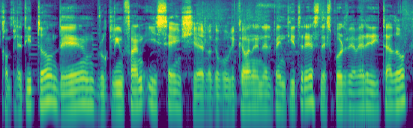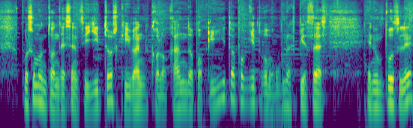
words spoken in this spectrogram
completito de Brooklyn Fan Essential, lo que publicaban en el 23 después de haber editado pues un montón de sencillitos que iban colocando poquito a poquito como unas piezas en un puzzle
